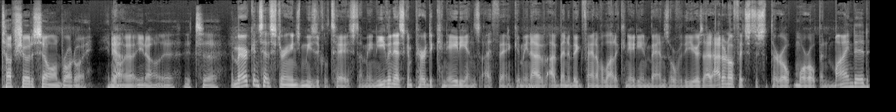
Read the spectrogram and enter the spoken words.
tough show to sell on Broadway. You know, Yeah. uh, you know, uh, it's uh, Americans have strange musical taste. I mean, even as compared to Canadians, I think. I mean, I've, I've been a big fan of a lot of Canadian bands over the years. I, I don't know if it's just that they're op- more open minded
